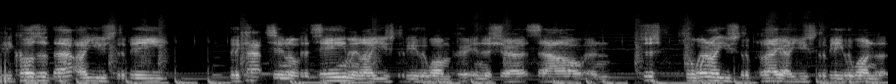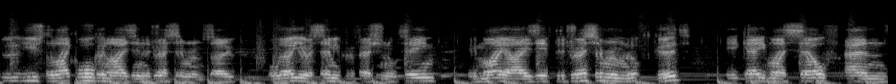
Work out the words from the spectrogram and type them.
because of that, I used to be the captain of the team, and I used to be the one putting the shirts out. And just for when I used to play, I used to be the one that used to like organising the dressing room. So although you're a semi-professional team, in my eyes, if the dressing room looked good, it gave myself and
